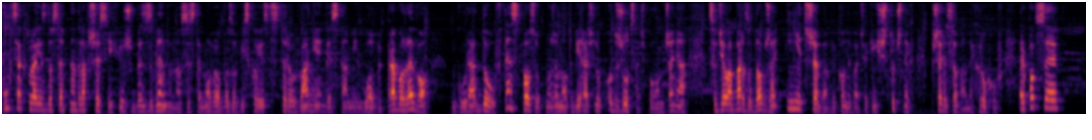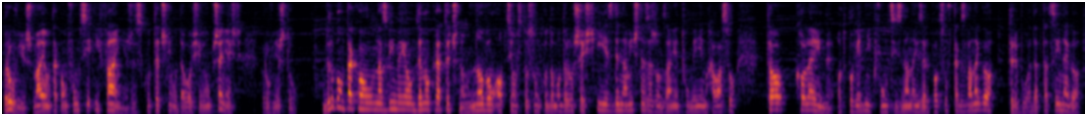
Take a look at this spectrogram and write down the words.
Funkcja, która jest dostępna dla wszystkich już bez względu na systemowe obozowisko jest sterowanie gestami głowy. Prawo-lewo, góra-dół. W ten sposób możemy odbierać lub odrzucać połączenia, co działa bardzo dobrze i nie trzeba wykonywać jakichś sztucznych, przerysowanych ruchów. AirPodsy również mają taką funkcję i fajnie, że skutecznie udało się ją przenieść również tu. Drugą taką, nazwijmy ją demokratyczną, nową opcją w stosunku do modelu 6i jest dynamiczne zarządzanie tłumieniem hałasu. To kolejny odpowiednik funkcji znanej z AirPodsów, tak zwanego trybu adaptacyjnego.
